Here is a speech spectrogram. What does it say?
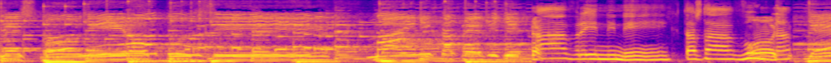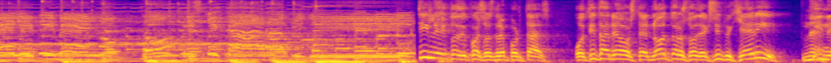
μες στο όνειρο του ζει Μα η νύχτα φεύγει Αύρινη νύχτα στα βούνα. και λυπημένο τον βρίσκει χαραβγή Τι λέει το δικό σας ρεπορτάζ, Ότι ήταν ο στενότερο στο δεξί του χέρι, Είναι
